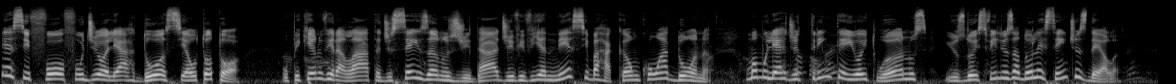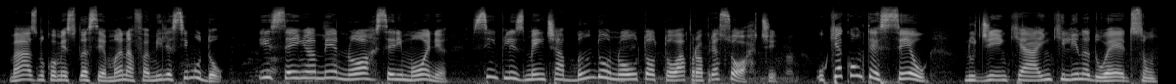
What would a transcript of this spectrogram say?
Esse fofo de olhar doce é o Totó. O pequeno vira-lata de 6 anos de idade vivia nesse barracão com a dona, uma mulher de 38 anos e os dois filhos adolescentes dela. Mas no começo da semana a família se mudou e, sem a menor cerimônia, simplesmente abandonou o Totó à própria sorte. O que aconteceu no dia em que a inquilina do Edson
